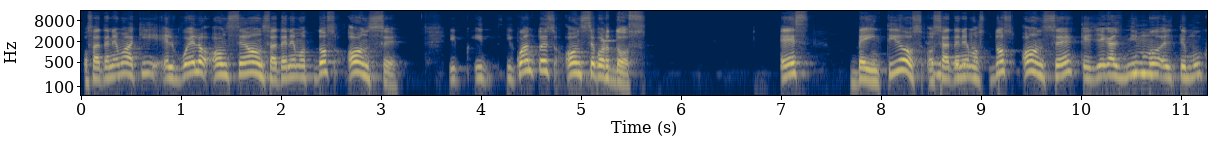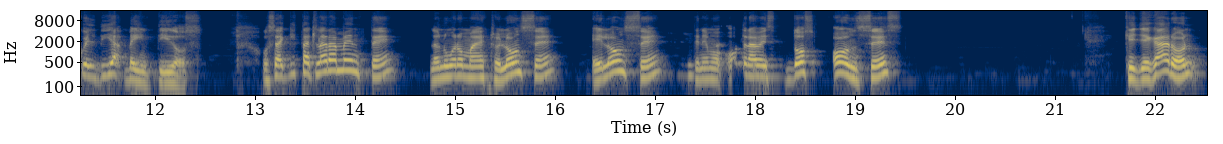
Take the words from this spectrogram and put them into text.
O sea, tenemos aquí el vuelo 11, 11, tenemos 2, 11. ¿Y, y, y cuánto es 11 por 2? Es 22. O sea, tenemos dos 11 que llega el mismo el Temuco el día 22. O sea, aquí está claramente el número maestro, el 11, el 11, tenemos otra vez dos 11 que llegaron,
